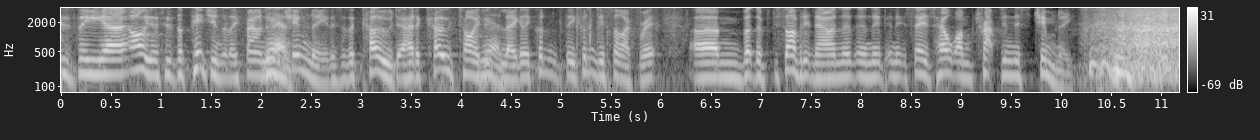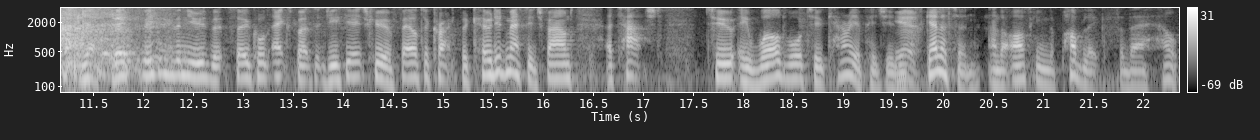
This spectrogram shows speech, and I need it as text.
is the uh, oh, this is the pigeon that they found in the chimney. This is a code. It had a code tied to Yes. its leg, and they couldn't they couldn't decipher it. Um, but they've deciphered it now, and, the, and, the, and it says, "Help! I'm trapped in this chimney." yes, this, this is the news that so-called experts at GCHQ have failed to crack the coded message found attached to a World War II carrier pigeon Yeah. skeleton and are asking the public for their help.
